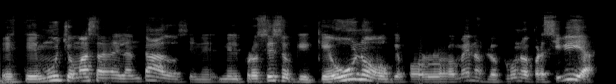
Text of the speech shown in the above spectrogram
este, mucho más adelantados en el, proceso que, uno, o que por lo menos lo que uno percibía.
